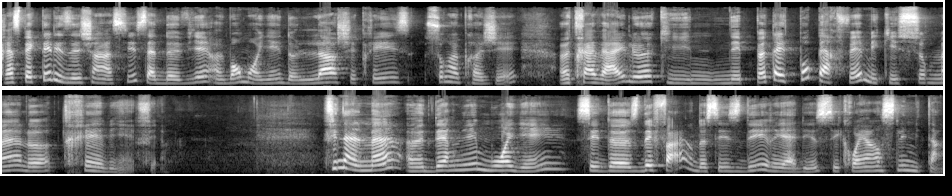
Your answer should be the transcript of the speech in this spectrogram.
Respecter les échéanciers, ça devient un bon moyen de lâcher prise sur un projet, un travail qui n'est peut-être pas parfait, mais qui est sûrement très bien fait. Finalement, un dernier moyen, c'est de se défaire de ces idées réalistes, ces croyances limitantes.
